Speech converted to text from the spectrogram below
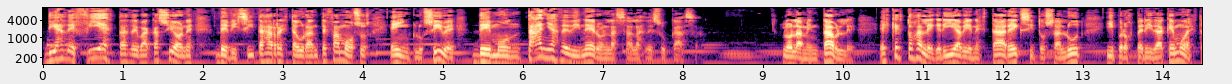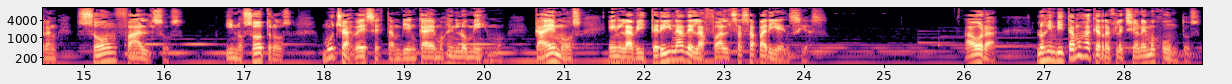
días de fiestas, de vacaciones, de visitas a restaurantes famosos e inclusive de montañas de dinero en las salas de su casa. Lo lamentable es que estos alegría, bienestar, éxito, salud y prosperidad que muestran son falsos. Y nosotros muchas veces también caemos en lo mismo, caemos en la vitrina de las falsas apariencias. Ahora, los invitamos a que reflexionemos juntos.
